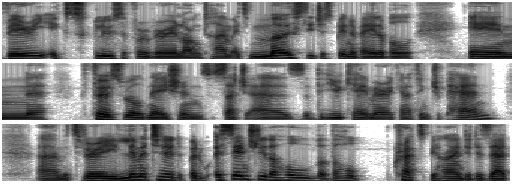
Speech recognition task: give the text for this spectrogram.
very exclusive for a very long time. It's mostly just been available in first world nations such as the UK, America, and I think Japan. Um, it's very limited, but essentially the whole the, the whole crux behind it is that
